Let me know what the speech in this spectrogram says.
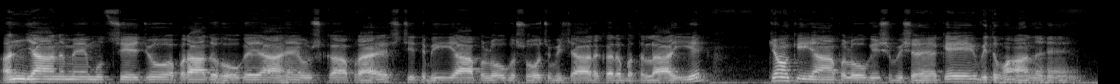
अनजान में मुझसे जो अपराध हो गया है, उसका प्रायश्चित भी आप लोग सोच विचार कर बतलाइए, क्योंकि आप लोग इस विषय के विद्वान हैं।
